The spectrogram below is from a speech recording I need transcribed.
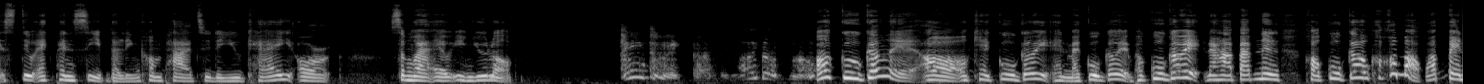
it's still expensive the link compared to the UK or somewhere else in Europe Google it. I don't know. อ๋อ Google it อ๋อ โอเค Google it เห็นไหม Google it พอ Google it นะคะ แป๊บหนึ่งขอ Google เขาก็บอกว่าเป็น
